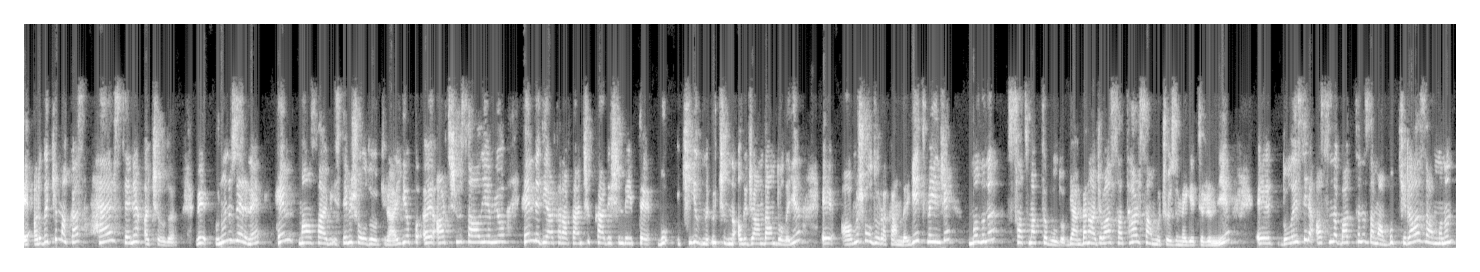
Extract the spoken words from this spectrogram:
E, aradaki makas her sene açıldı ve bunun üzerine hem mal sahibi istemiş olduğu kirayı e, artışını sağlayamıyor hem de diğer taraftan çık kardeşin deyip de bu 2 yılını 3 yılını alacağından dolayı e, almış olduğu rakamda yetmeyince malını satmakta buldu. Yani ben acaba satarsam mı çözüme getiririm diye. E, dolayısıyla aslında baktığınız zaman bu kira zammının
